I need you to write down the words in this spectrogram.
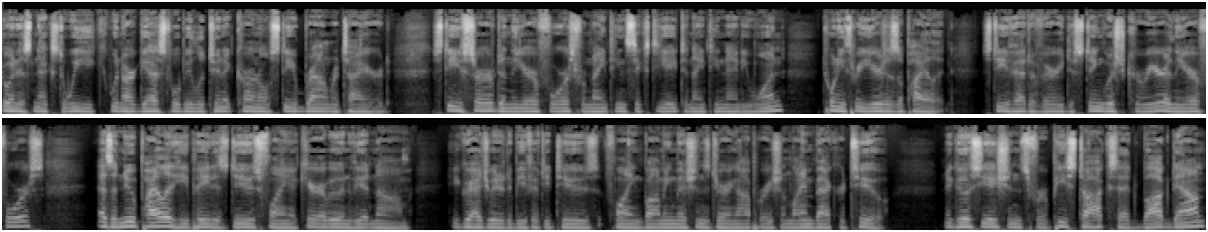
Join us next week when our guest will be Lieutenant Colonel Steve Brown, retired. Steve served in the Air Force from 1968 to 1991, 23 years as a pilot. Steve had a very distinguished career in the Air Force. As a new pilot, he paid his dues flying a Caribou in Vietnam. He graduated to B 52s, flying bombing missions during Operation Linebacker 2. Negotiations for peace talks had bogged down,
